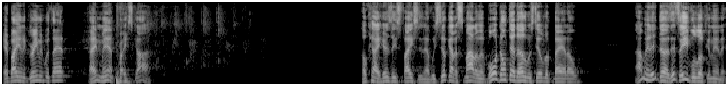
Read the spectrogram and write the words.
Everybody in agreement with that? Amen. Praise God. Okay, here's these faces. Now, we still got a smile on them. Boy, don't that other one still look bad, oh? I mean, it does. It's evil looking in it.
